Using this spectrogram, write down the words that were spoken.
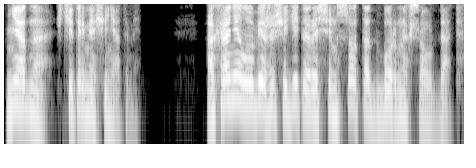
Не одна, с четырьмя щенятами. Охраняло убежище Гитлера 700 отборных солдат.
